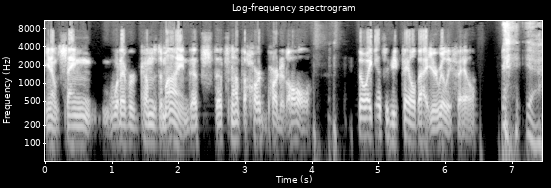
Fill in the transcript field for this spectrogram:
you know, saying whatever comes to mind. That's that's not the hard part at all. Though I guess if you fail that, you really fail. yeah.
